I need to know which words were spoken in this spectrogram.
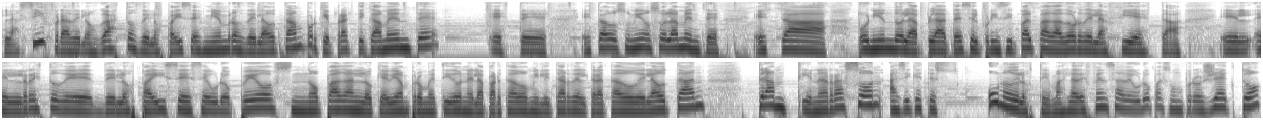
la cifra de los gastos de los países miembros de la OTAN, porque prácticamente este, Estados Unidos solamente está poniendo la plata, es el principal pagador de la fiesta. El, resto de, de, los países europeos no pagan lo que habían prometido en el apartado militar del Tratado de la OTAN. Trump tiene razón, así que este es uno de los temas. La defensa de Europa es un proyecto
